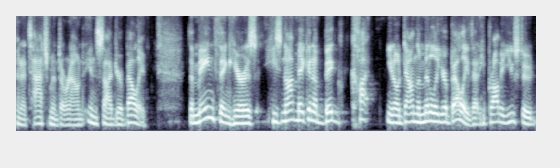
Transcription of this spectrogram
an attachment around inside your belly. The main thing here is he's not making a big cut you know down the middle of your belly that he probably used to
